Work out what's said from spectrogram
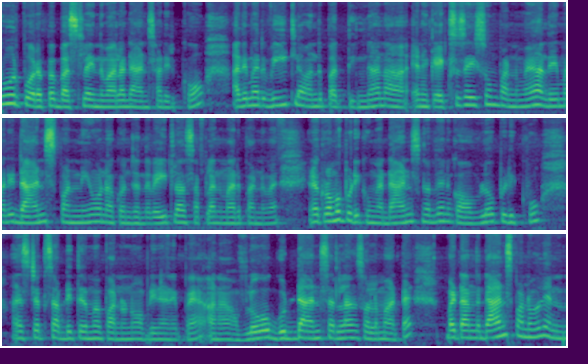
டூர் போகிறப்ப பஸ்ஸில் இந்த மாதிரிலாம் டான்ஸ் ஆடிருக்கோம். அதே மாதிரி வீட்டில் வந்து பார்த்திங்கன்னா நான் எனக்கு எக்ஸசைஸும் பண்ணுவேன். அதே மாதிரி டான்ஸ் பண்ணியும் நான் கொஞ்சம் அந்த வெயிட் லாஸ் அப்பெல்லாம் இந்த மாதிரி பண்ணுவேன். எனக்கு ரொம்ப பிடிக்குங்க. டான்ஸ்ங்கிறது எனக்கு அவ்வளோ பிடிக்கும். அந்த ஸ்டெப்ஸ் அப்படி திரும்ப பண்ணணும் அப்படின்னு நினைப்பேன். ஆனால் அவ்வளோ குட் டான்ஸர்லாம் சொல்ல மாட்டேன். பட் அந்த டான்ஸ் பண்ணும்போது என்னை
